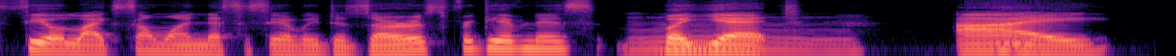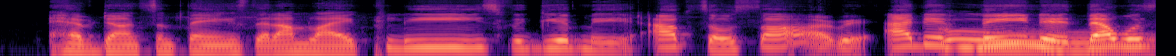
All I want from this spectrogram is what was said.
feel like someone necessarily deserves forgiveness But yet, Mm. I have done some things that I'm like please forgive me I'm so sorry I didn't mean it that was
